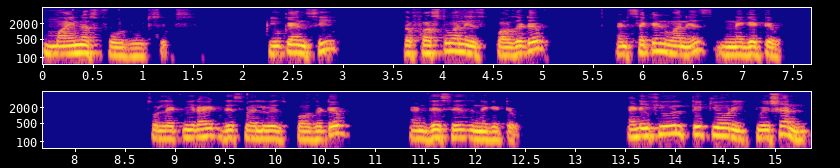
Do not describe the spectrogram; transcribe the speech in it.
minus 4 root 6 you can see the first one is positive and second one is negative. So let me write this value is positive and this is negative. And if you will pick your equation,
